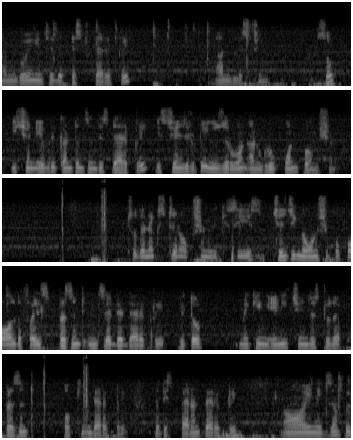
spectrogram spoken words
i'm going inside the test directory and listing. So each and every contents in this directory is changed to user1 and group1 permission. So the next option we see is changing the ownership of all the files present inside the directory without making any changes to the present working directory that is parent directory. Uh, in example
